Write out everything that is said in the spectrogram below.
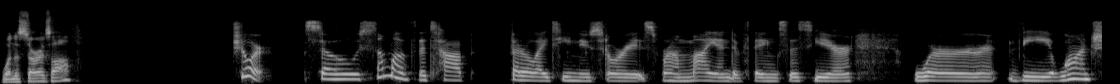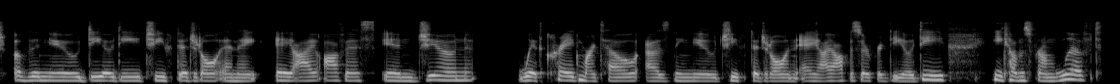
want to start us off? Sure. So, some of the top federal IT news stories from my end of things this year were the launch of the new DoD Chief Digital and AI Office in June with Craig Martell as the new Chief Digital and AI Officer for DoD. He comes from Lyft.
